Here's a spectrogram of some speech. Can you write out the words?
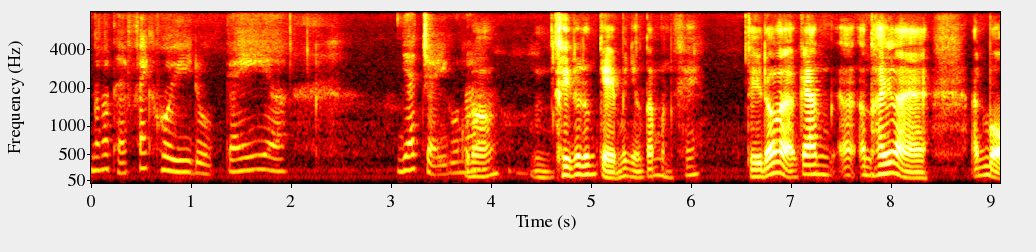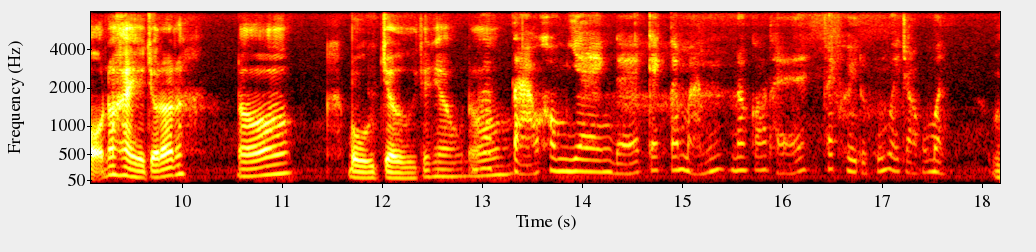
nó có thể phát huy được cái ờ, giá trị của, của nó. nó. Ừ. khi nó đứng kèm với những tấm ảnh khác. Thì đó là cái anh anh thấy là ảnh bộ nó hay ở chỗ đó đó. Nó bù trừ cho nhau nó nó tạo không gian để các tấm ảnh nó có thể phát huy được đúng vai trò của mình ừ.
